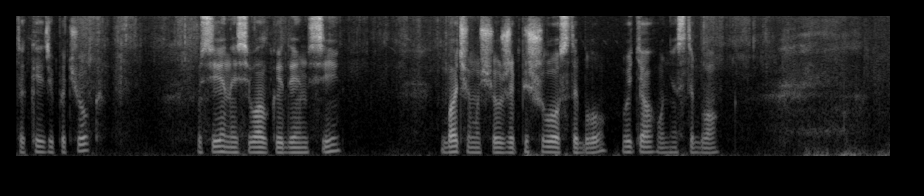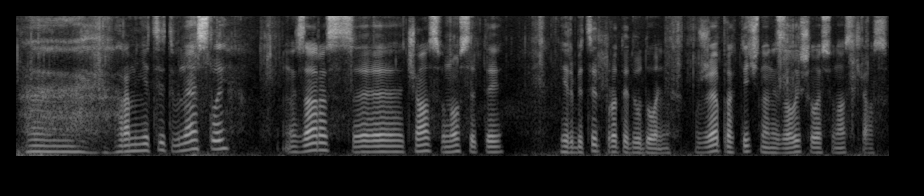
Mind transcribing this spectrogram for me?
Такий ріпачок. Посіяний сівалкою DMC. Бачимо, що вже пішло стебло, витягування стебла. Е, внесли. Зараз е, час вносити гербіцид проти дводольних. Вже практично не залишилось у нас часу.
